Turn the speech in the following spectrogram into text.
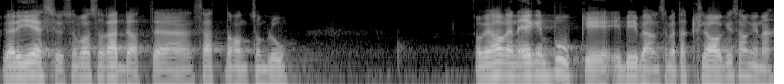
Vi hadde Jesus som var så redd at eh, svetten rant som blod. Og Vi har en egen bok i, i, Bibelen som heter 'Klagesangene'.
